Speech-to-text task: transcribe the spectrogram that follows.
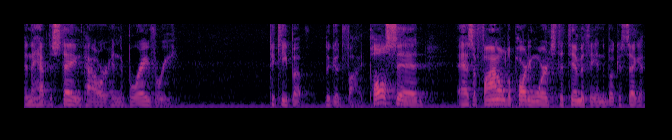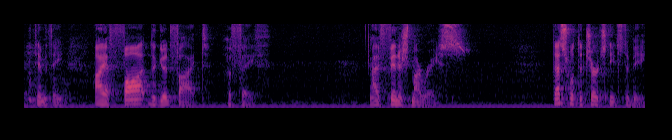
and they have the staying power and the bravery to keep up the good fight. Paul said, as a final departing words to Timothy in the book of 2 Timothy, I have fought the good fight of faith. I've finished my race. That's what the church needs to be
